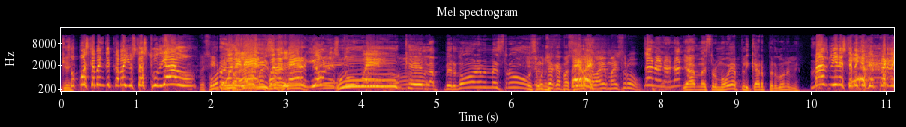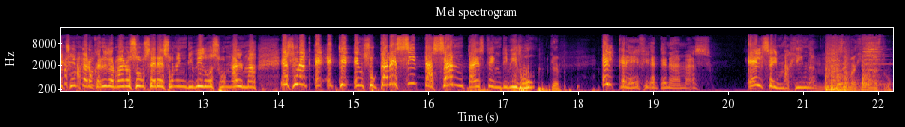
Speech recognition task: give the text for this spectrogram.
¿Qué? supuestamente el caballo está estudiado. Pues sí, puede leer, maestro. puede leer guiones tú, Uh, güey. que la perdóneme, maestro. O Tiene sea, mucha capacidad Pero, el caballo, maestro. No, no, no, no. Ya, maestro, me voy a aplicar, perdóneme. Más bien este bello ejemplar de chúntaro, querido hermano, es un ser, es un individuo, es un alma. Es una... eh, eh, que en su cabecita santa este individuo, ¿Qué? él cree, fíjate nada más. Él se imagina. ¿Qué se imagina, maestro?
